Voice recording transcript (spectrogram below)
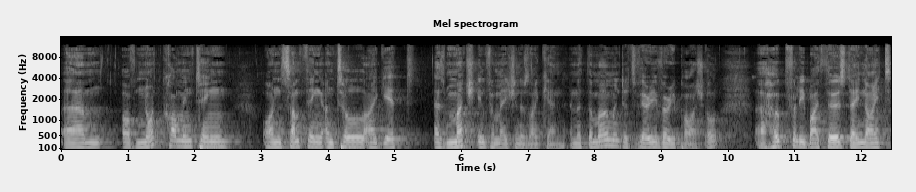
um, of not commenting on something until I get as much information as I can. And at the moment, it's very, very partial. Uh, hopefully, by Thursday night,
